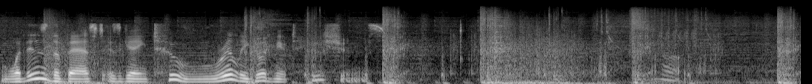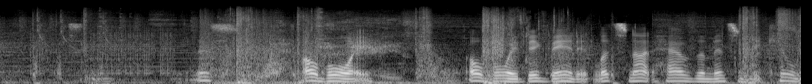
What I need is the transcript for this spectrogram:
What is the best is getting two really good mutations. Oh. This... Oh boy. Oh boy, Big Bandit. Let's not have them instantly kill me.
